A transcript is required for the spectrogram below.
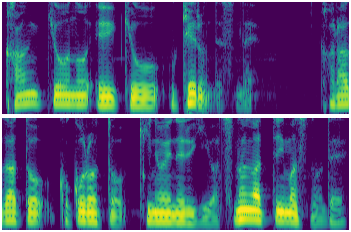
環境の影響を受けるんですね。体と心と気のエネルギーはつながっていますので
